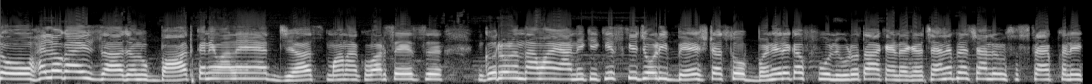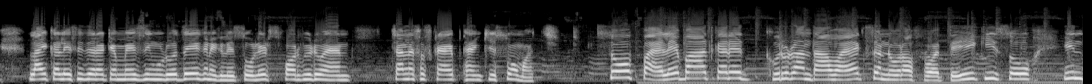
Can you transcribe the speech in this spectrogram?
सो हेलो गाइस आज हम लोग बात करने वाले हैं जस मानक वर्सेस गुरु रंधावा यानी कि किसकी जोड़ी बेस्ट है? तो बने रहेगा फुल वीडियो तक एंड अगर चैनल पर चैनल को सब्सक्राइब कर ले लाइक कर ले, इसी तरह के अमेजिंग वीडियो देखने के लिए। So let's for video and channel subscribe thank you so much so पहले बात करें गुरु रंधावा एक्स नोरा फतेह की। सो इन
